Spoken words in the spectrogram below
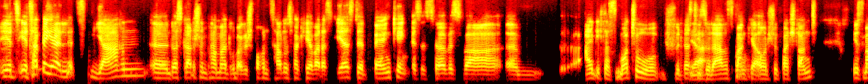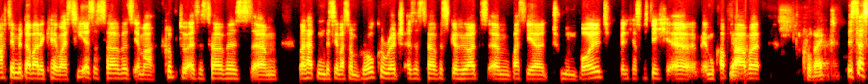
Jetzt, jetzt hat wir ja in den letzten Jahren, äh, du hast gerade schon ein paar Mal drüber gesprochen, Zahlungsverkehr war das erste, Banking as a Service war ähm, eigentlich das Motto, für das ja. die Solaris Bank ja auch ein Stück weit stand. Jetzt macht ihr mittlerweile KYC as a Service, ihr macht Crypto as a Service. Ähm, man hat ein bisschen was von Brokerage as a Service gehört, ähm, was ihr tun wollt, wenn ich das richtig äh, im Kopf ja, habe. Korrekt. Ist das,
